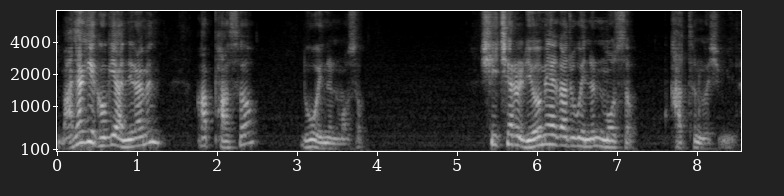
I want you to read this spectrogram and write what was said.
만약에 그게 아니라면 아파서 누워있는 모습 시체를 염해 가지고 있는 모습 같은 것입니다.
